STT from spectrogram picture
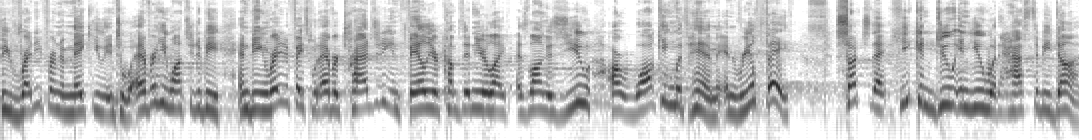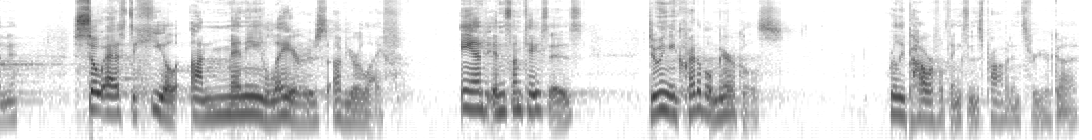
be ready for Him to make you into whatever He wants you to be, and being ready to face whatever tragedy and failure comes into your life as long as you are walking with Him in real faith, such that He can do in you what has to be done so as to heal on many layers of your life. And in some cases, doing incredible miracles really powerful things in his providence for your good.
